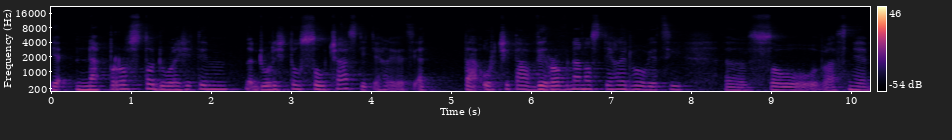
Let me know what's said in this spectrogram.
je naprosto důležitým, důležitou součástí těchto věcí. A ta určitá vyrovnanost těchto dvou věcí e, jsou vlastně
